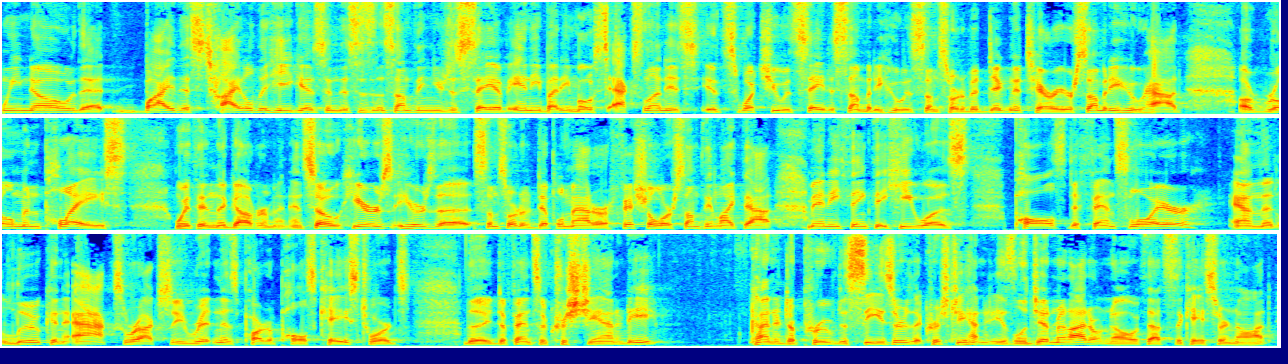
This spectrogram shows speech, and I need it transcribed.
We know that by this title that he gives him, this isn't something you just say of anybody most excellent. It's, it's what you would say to somebody who is some sort of a dignitary or somebody who had a Roman place within the government. And so here's, here's a, some sort of diplomat or official or something like that. Many think that he was Paul's defense lawyer and that Luke and Acts were actually written as part of Paul's case towards the defense of Christianity, kind of to prove to Caesar that Christianity is legitimate. I don't know if that's the case or not.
